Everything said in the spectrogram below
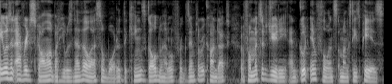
He was an average scholar, but he was nevertheless awarded the King's Gold Medal for exemplary conduct, performance of duty, and good influence amongst his peers.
